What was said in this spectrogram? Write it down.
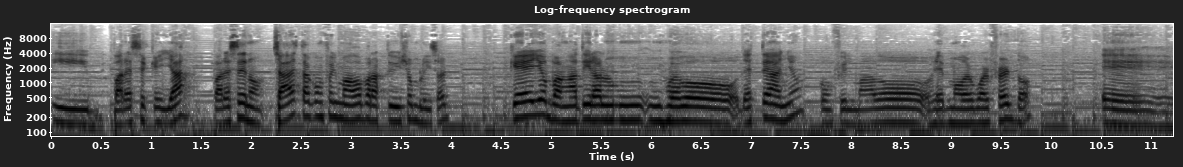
y parece que ya, parece no, ya está confirmado para Activision Blizzard que ellos van a tirar un, juego de este año, confirmado es Modern Warfare 2, eh,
